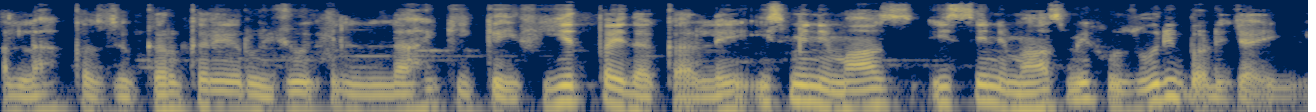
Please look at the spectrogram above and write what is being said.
اللہ کا ذکر کرے، رجوع اللہ کی کیفیت پیدا کر لے، اس میں نماز، اس سے نماز میں حضوری بڑھ جائے گی۔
